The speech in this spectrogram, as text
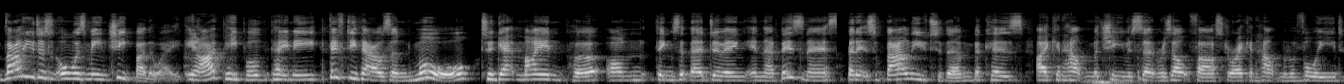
value doesn't always mean cheap, by the way. You know, I have people pay me 50,000 more to get my input on things that they're doing in their business, but it's value to them because I can help them achieve a certain result faster, I can help them avoid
